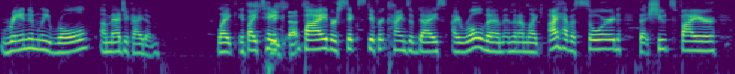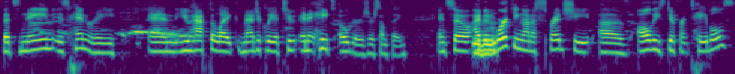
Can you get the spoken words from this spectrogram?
randomly roll a magic item. Like if I take five or six different kinds of dice, I roll them, and then I'm like, I have a sword that shoots fire. That's name is Henry, and you have to like magically attune, and it hates ogres or something. And so I've been mm-hmm. working on a spreadsheet of all these different tables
